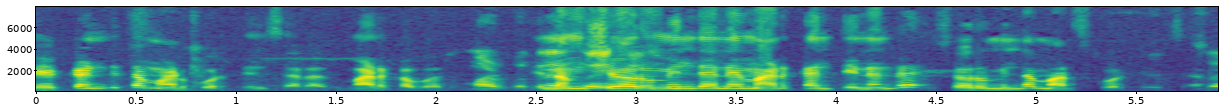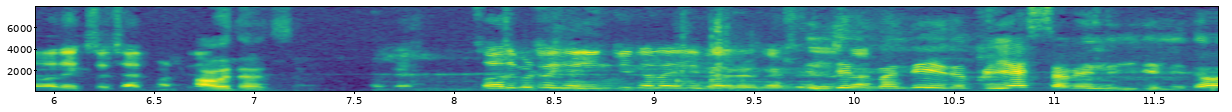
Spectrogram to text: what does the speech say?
ಈಗ ಖಂಡಿತ ಮಾಡ್ಕೊಡ್ತೀನಿ ಸರ್ ಅದು ಮಾಡ್ಕೋಬಹುದು ಮಾಡ್ಕೊತೀರಾ ನಮ್ ಶೋರೂಮ್ ಇಂದಾನೆ ಮಾಡ್ಕಂತೀನಿ ಅಂದ್ರೆ ಶೋರೂಮ್ ಇಂದ ಮಾಡಿಸ್ಕೊಡ್ತೀವಿ ಸರ್ ಸೊ ಅದು ಎಕ್ಸ್ಟ್ರಾ ಚಾರ್ಜ್ ಮಾಡ್ತೀರಾ? ಹೌದೌದು ಸರ್ ಓಕೆ ಸೊ ಅದು ಬಿಟ್ರೆ ಈಗ ಇಂಜಿನ್ ಎಲ್ಲ ಇಲ್ಲಿ ಬೇರೆ ಬೇರೆ version ಇಂಜಿನ್ ಬಂದು ಇದು ಬಿ ಎಸ್ ಸೆವೆನ್ ಇಂಜಿನ್ ಇದು.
